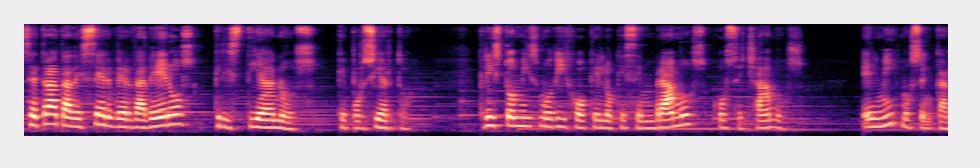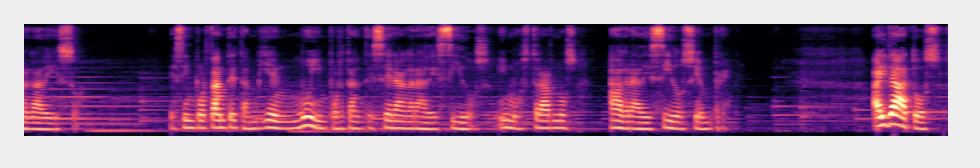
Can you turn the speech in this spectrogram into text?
Se trata de ser verdaderos cristianos, que por cierto, Cristo mismo dijo que lo que sembramos cosechamos. Él mismo se encarga de eso. Es importante también, muy importante, ser agradecidos y mostrarnos agradecidos siempre. Hay datos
